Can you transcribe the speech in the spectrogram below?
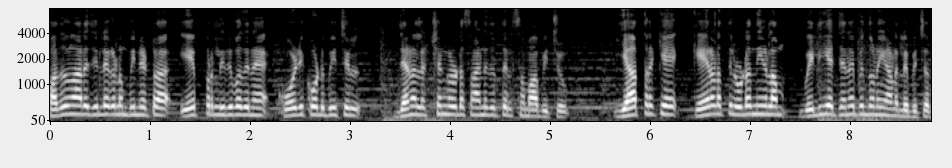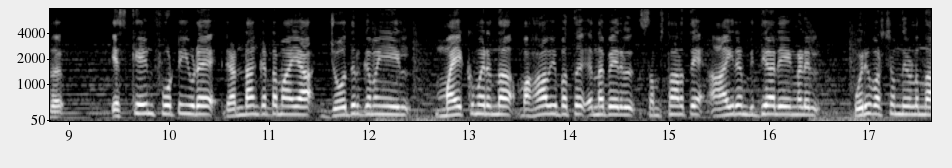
പതിനാല് ജില്ലകളും പിന്നിട്ട് ഏപ്രിൽ ഇരുപതിന് കോഴിക്കോട് ബീച്ചിൽ ജനലക്ഷങ്ങളുടെ സാന്നിധ്യത്തിൽ സമാപിച്ചു. യാത്രയ്ക്ക് കേരളത്തിലുടനീളം വലിയ ജനപിന്തുണയാണ് ലഭിച്ചത്. എസ് കെ എൻ ഫോർട്ടിയുടെ രണ്ടാം ഘട്ടമായ ജ്യോതിർഗമയയിൽ മയക്കുമരുന്ന് മഹാവിപത്ത് എന്ന പേരിൽ സംസ്ഥാനത്തെ ആയിരം വിദ്യാലയങ്ങളിൽ ഒരു വർഷം നീളുന്ന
